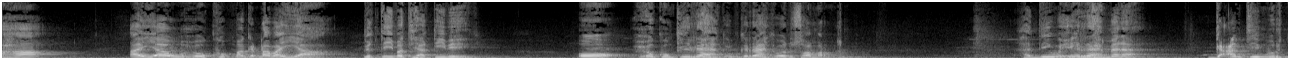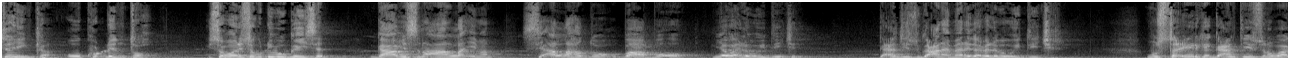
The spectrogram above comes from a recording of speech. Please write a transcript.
ahaa ayaa wuxuu ku magdhabayaa biqiimatiha qiimaheedi oo xukunkii rahanka iminka rahankii waynu soo marnay. Haddii wixii rahmanaa gacantii murtahinka uu ku dhinto isagoon isagu dhib u geysan gaabisna aan la iman si alla hadduu u baaba'o miyaa wax la weydiin jiray? Gacantiisu gacan amaanayda waxba lama weydiin jiri mustaciirka gacantiisuna waa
